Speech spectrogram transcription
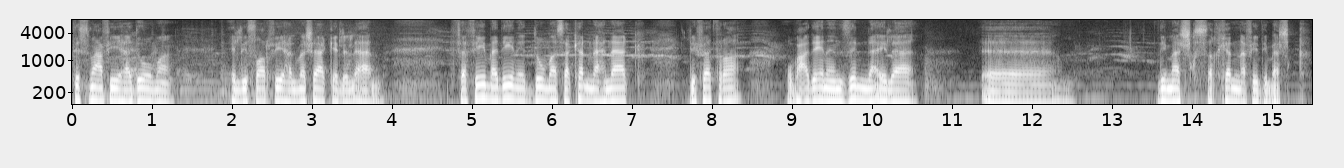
تسمع فيها دوما اللي صار فيها المشاكل الآن. ففي مدينة دوما سكننا هناك لفترة وبعدين نزلنا إلى آه، دمشق سكننا في دمشق.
